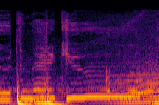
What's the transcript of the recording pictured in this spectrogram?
do to make you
